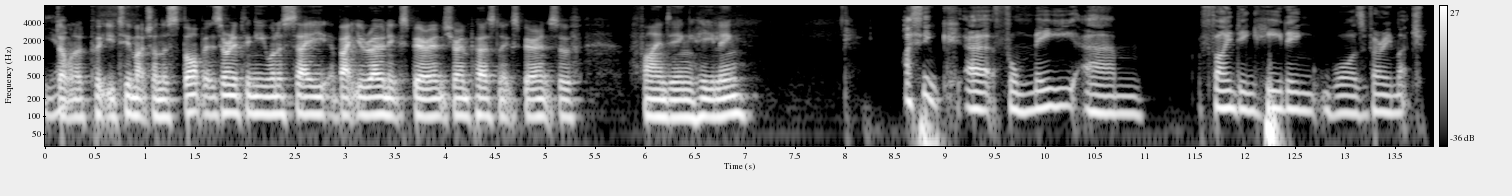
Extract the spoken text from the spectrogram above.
Yeah. Don't want to put you too much on the spot, but is there anything you want to say about your own experience, your own personal experience of finding healing? I think uh, for me, um, finding healing was very much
